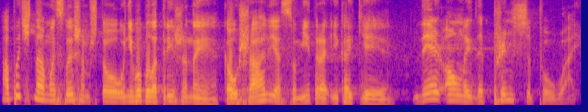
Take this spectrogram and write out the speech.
Обычно мы слышим, что у него было три жены – Каушалья, Сумитра и Кайкеи. They're only the principal wives.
